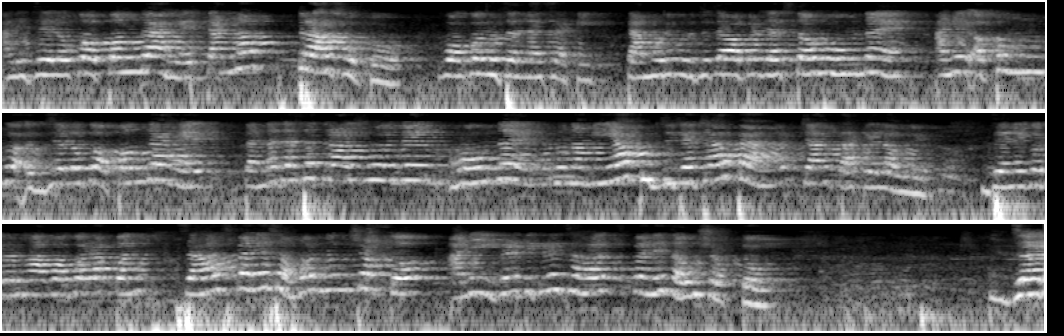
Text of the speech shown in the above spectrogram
आणि जे लोक अपंग आहेत त्यांना त्रास होतो वॉकर उचलण्यासाठी. त्यामुळे ऊर्जेचा वापर जास्त होऊ नये. आणि अपंग जे लोक अपंग आहेत त्यांना जास्त त्रास होऊ नये होऊ नये म्हणून आम्ही या खुर्चीच्या चार पायांवर चार चाके लावले. जेणेकरून हा वॉकर आपण सहजपणे समोर नेऊ शकतो आणि इकडे तिकडे सहजपणे जाऊ शकतो. जर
